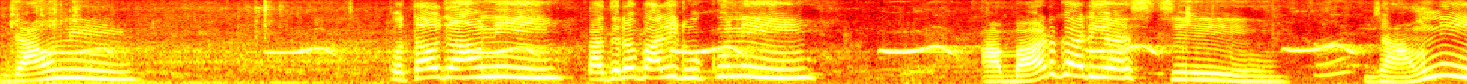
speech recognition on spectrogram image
যাওনি। কোথাও যাওনি। কাদেরও বাড়ি ঢুকুনি। আবার গাড়ি আসছে। যাওনি?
